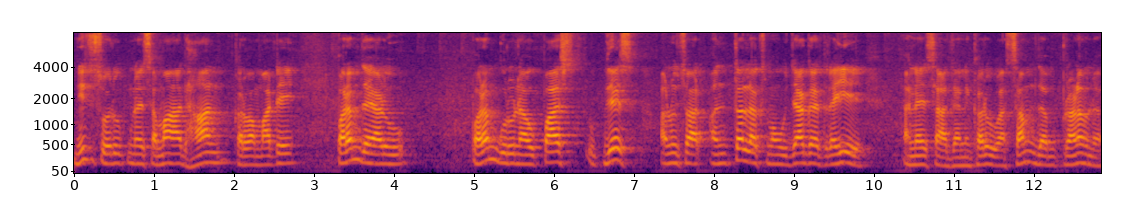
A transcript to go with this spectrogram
નિજ સ્વરૂપને સમાધાન કરવા માટે પરમ દયાળુ, પરમ ગુરુના ઉપાસ ઉપદેશ અનુસાર અંતરલક્ષમાં ઉજાગ્રત રહીએ અને સાધન કરવું આ સમદમ પ્રણવને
